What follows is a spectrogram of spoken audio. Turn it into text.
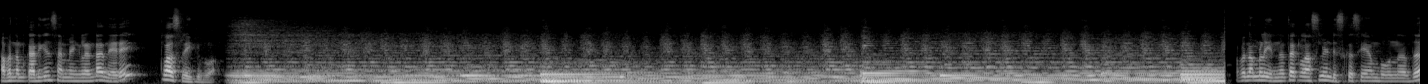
അപ്പോൾ നമുക്ക് അധികം സമയം കളണ്ട നേരെ ക്ലാസ്സിലേക്ക് പോവാം അപ്പോൾ നമ്മൾ ഇന്നത്തെ ക്ലാസ്സിൽ ഡിസ്കസ് ചെയ്യാൻ പോകുന്നത്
